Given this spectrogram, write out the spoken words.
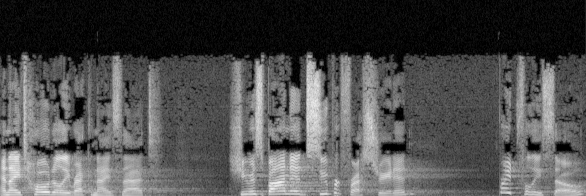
And I totally recognize that. She responded super frustrated, rightfully so,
